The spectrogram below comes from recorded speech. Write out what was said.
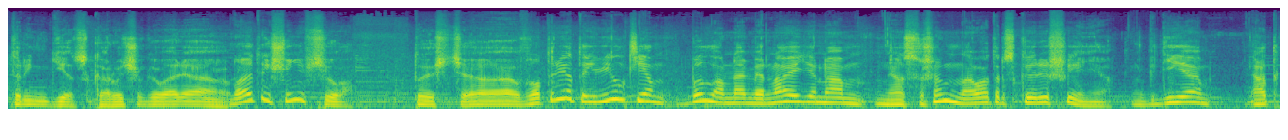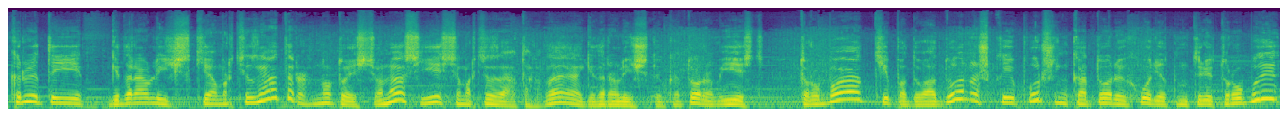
трендец, короче говоря. Но это еще не все. То есть э, внутри этой вилки было нами найдено э, совершенно новаторское решение, где открытый гидравлический амортизатор, ну, то есть у нас есть амортизатор, да, гидравлический, в котором есть труба, типа два донышка и поршень, который ходит внутри трубы,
